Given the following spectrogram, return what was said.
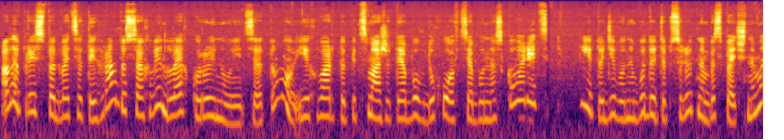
але при 120 градусах він легко руйнується, тому їх варто підсмажити або в духовці, або на сковорідці, і тоді вони будуть абсолютно безпечними.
